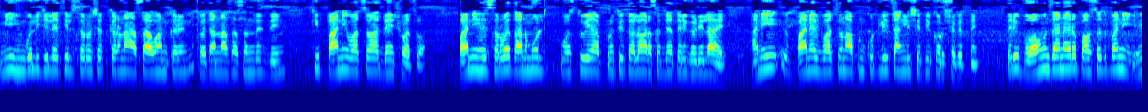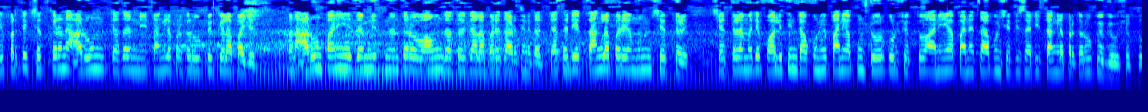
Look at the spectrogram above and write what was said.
मी हिंगोली जिल्ह्यातील सर्व शेतकऱ्यांना असं आवाहन करेन किंवा त्यांना असा संदेश देईन की पाणी वाचवा देश वाचवा. पाणी हे सर्वात अनमोल वस्तू या पृथ्वी तलावर सध्या तरी घडीला आहे. आणि पाण्यास वाचून आपण कुठलीही चांगली शेती करू शकत नाही. तरी वाहून जाणारं पावसाचं पाणी हे प्रत्येक शेतकऱ्याने आडून त्याचा चांगल्या प्रकारे उपयोग केला पाहिजे. पण आडून पाणी हे जमिनीत नंतर वाहून जातं त्याला बऱ्याच अडचणी येतात. त्यासाठी एक चांगला पर्याय म्हणून शेततळे. शेततळ्यामध्ये पॉलिथिन टाकून हे पाणी आपण स्टोअर करू शकतो आणि या पाण्याचा आपण शेतीसाठी चांगल्या प्रकारे उपयोग घेऊ शकतो.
